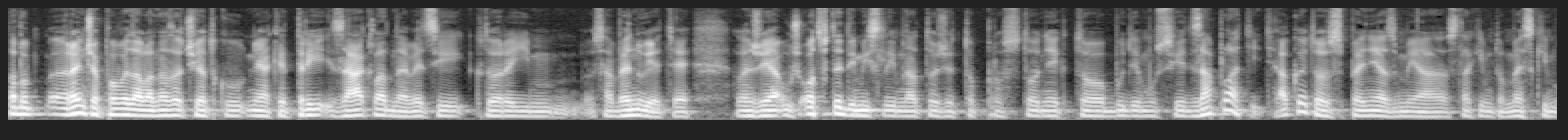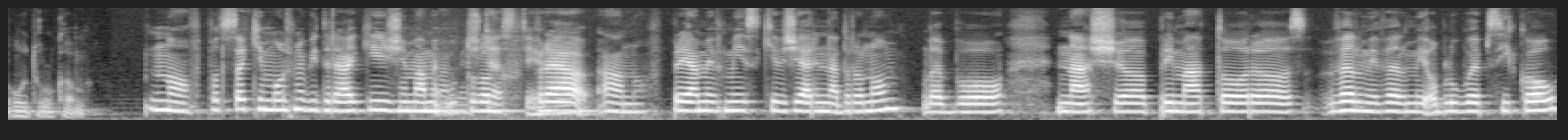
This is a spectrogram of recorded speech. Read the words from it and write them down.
lebo Renča povedala na začiatku nejaké tri základné veci, ktorým sa venujete, lenže ja už odvtedy myslím na to, že to prosto niekto bude musieť zaplatiť. Ako je to s peniazmi a s takýmto meským útulkom? No, v podstate môžeme byť rádi, že máme, máme útulok v, prea- no. áno, v priame v mieste v Žiari nad Ronom, lebo náš e, primátor e, veľmi, veľmi obľúbuje psíkov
